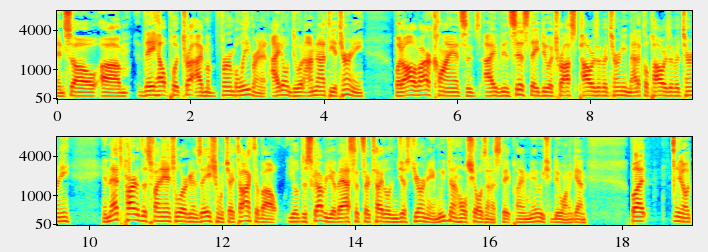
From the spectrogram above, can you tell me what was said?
And so um, they help put. I'm a firm believer in it. I don't do it. I'm not the attorney, but all of our clients, I insist they do a trust, powers of attorney, medical powers of attorney. And that's part of this financial organization, which I talked about. You'll discover you have assets that are titled in just your name. We've done whole shows on estate planning. Maybe we should do one again. But, you know,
